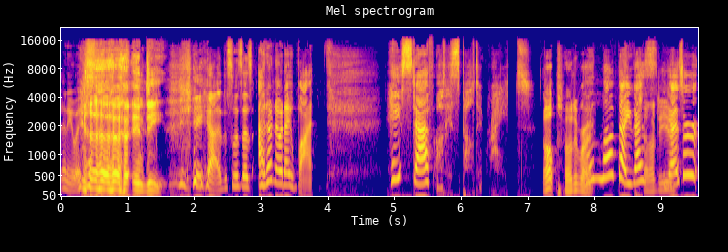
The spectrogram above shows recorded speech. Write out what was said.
Anyways. Indeed. yeah, this one says, I don't know what I want. Hey, Steph. Oh, they spelled it right. Oh, spelled it right. I love that. You guys, Shout out to you. you. guys are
